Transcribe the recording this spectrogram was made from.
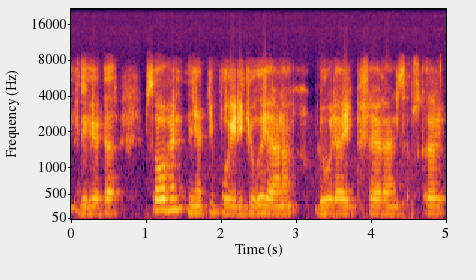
ഇത് കേട്ട് സോഹൻ ഞെട്ടിപ്പോയിരിക്കുകയാണ്. Do like share and subscribe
